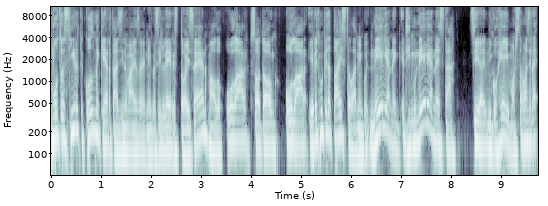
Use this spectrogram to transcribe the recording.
multa on siirrytty kolme kertaa siinä vaiheessa niin kuin siinä leiristä toiseen. Mä oon ollut Ular, Sotong, Ular, ja nyt mun pitää taistella niin kuin neljänne, niin kuin neljännestä siinä niin kuin heimosta. Mä oon silleen,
